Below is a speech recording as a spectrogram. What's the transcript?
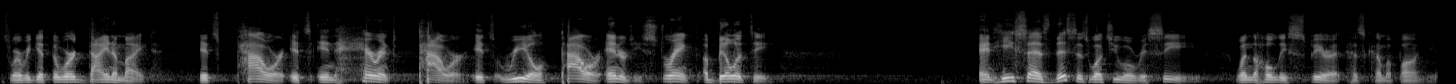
It's where we get the word dynamite. It's power, it's inherent power, it's real power, energy, strength, ability. And he says, This is what you will receive when the Holy Spirit has come upon you.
